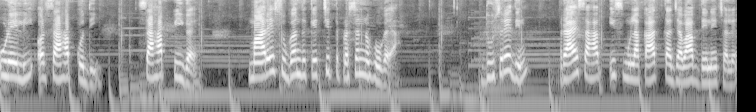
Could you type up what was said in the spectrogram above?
उड़ेली और साहब को दी। साहब पी गए। मारे सुगंध के चित्त प्रसन्न हो गया। दूसरे दिन राय साहब इस मुलाकात का जवाब देने चले।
